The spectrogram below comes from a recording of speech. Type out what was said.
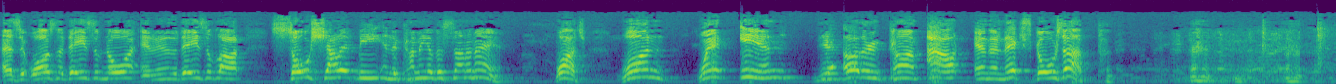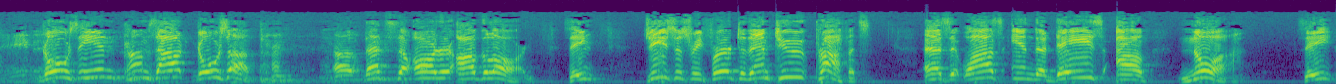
as it was in the days of Noah and in the days of Lot, so shall it be in the coming of the Son of Man. Watch, one went in, the other come out, and the next goes up. goes in, comes out, goes up. Uh, that's the order of the Lord. See? Jesus referred to them two prophets as it was in the days of Noah. See?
